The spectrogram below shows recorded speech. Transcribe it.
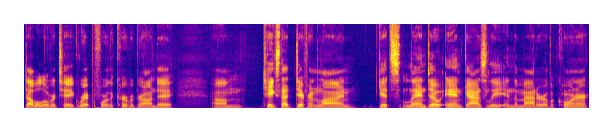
double overtake right before the Curva Grande. Um, takes that different line, gets Lando and Gasly in the matter of a corner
